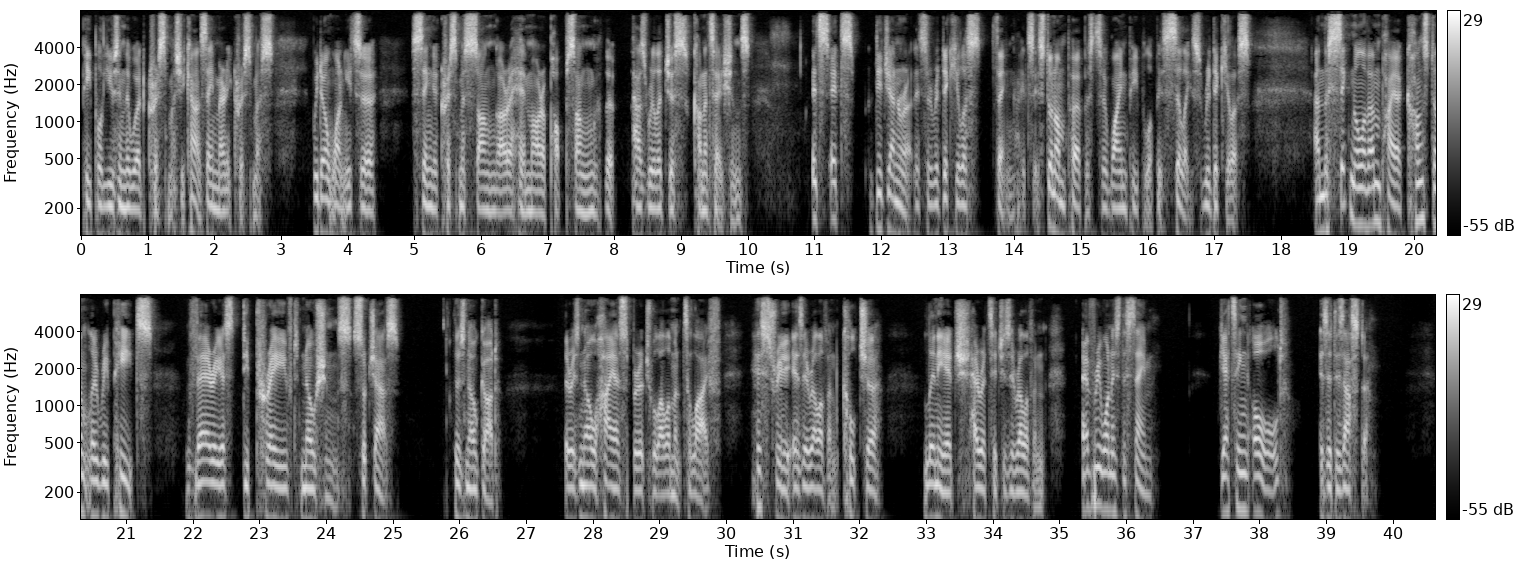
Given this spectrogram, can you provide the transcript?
people using the word Christmas. You can't say Merry Christmas. We don't want you to sing a Christmas song or a hymn or a pop song that has religious connotations. It's it's degenerate. It's a ridiculous thing. It's it's done on purpose to wind people up. It's silly. It's ridiculous. And the signal of empire constantly repeats various depraved notions, such as there's no God, there is no higher spiritual element to life, history is irrelevant, culture, lineage, heritage is irrelevant. Everyone is the same. Getting old is a disaster.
